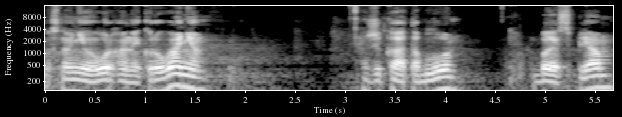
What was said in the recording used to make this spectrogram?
основні органи керування, ЖК табло, без плям,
